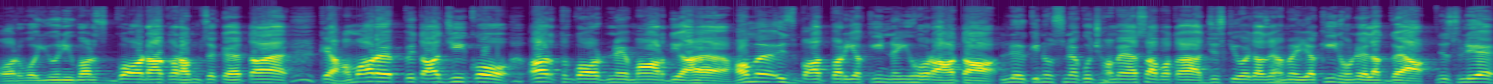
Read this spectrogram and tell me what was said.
और वो यूनिवर्स गॉड आकर हमसे कहता है कि हमारे पिताजी को अर्थ गॉड ने मार दिया है। हमें इस बात पर यकीन नहीं हो रहा था, लेकिन उसने कुछ हमें ऐसा बताया, जिसकी वजह से हमें यकीन होने लग गया। इसलिए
